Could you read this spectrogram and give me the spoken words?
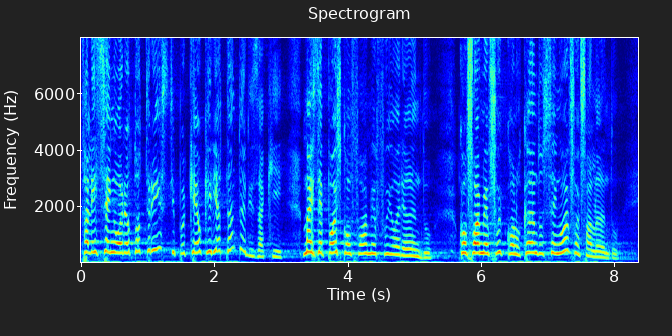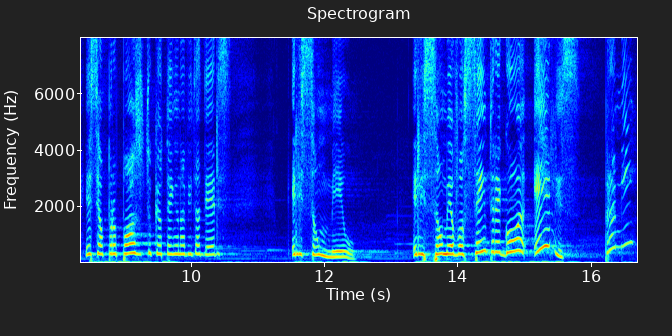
Falei, Senhor, eu estou triste porque eu queria tanto eles aqui. Mas depois, conforme eu fui orando, conforme eu fui colocando, o Senhor foi falando. Esse é o propósito que eu tenho na vida deles. Eles são meu. Eles são meu. Você entregou eles para mim.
